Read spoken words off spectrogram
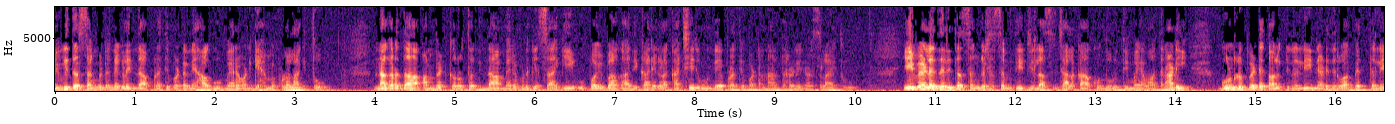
ವಿವಿಧ ಸಂಘಟನೆಗಳಿಂದ ಪ್ರತಿಭಟನೆ ಹಾಗೂ ಮೆರವಣಿಗೆ ಹಮ್ಮಿಕೊಳ್ಳಲಾಗಿತ್ತು. ನಗರದ ಅಂಬೇಡ್ಕರ್ ವೃತ್ತದಿಂದ ಮೆರವಣಿಗೆ ಸಾಗಿ ಉಪವಿಭಾಗಾಧಿಕಾರಿಗಳ ಕಚೇರಿ ಮುಂದೆ ಪ್ರತಿಭಟನಾ ಧರಣಿ ನಡೆಸಲಾಯಿತು. ಈ ವೇಳೆ ದಲಿತ ಸಂಘರ್ಷ ಸಮಿತಿ ಜಿಲ್ಲಾ ಸಂಚಾಲಕ ಕುಂದೂರು ತಿಮ್ಮಯ್ಯ ಮಾತನಾಡಿ, ಗುಂಡ್ಲುಪೇಟೆ ತಾಲೂಕಿನಲ್ಲಿ ನಡೆದಿರುವ ಬೆತ್ತಲೆ,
